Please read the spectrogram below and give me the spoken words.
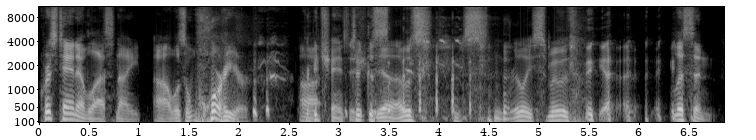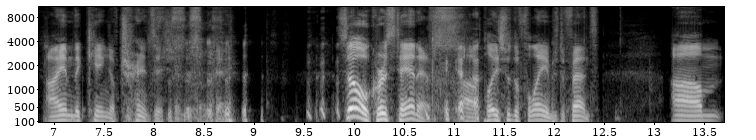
Chris Tanev last night uh, was a warrior. Uh, Great transition. took a s- Yeah, that was really smooth. Listen, I am the king of transitions. Okay. so Chris Tanev uh, plays for the Flames defense. Um,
